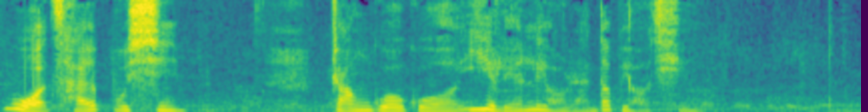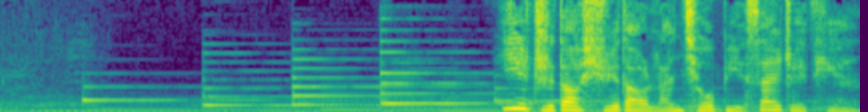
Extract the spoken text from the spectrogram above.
我才不信！张果果一脸了然的表情。一直到徐导篮球比赛这天，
